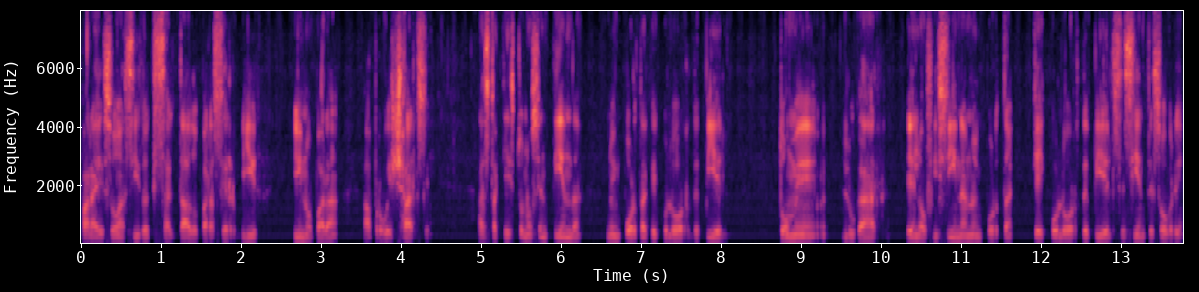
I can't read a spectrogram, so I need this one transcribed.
Para eso ha sido exaltado, para servir y no para aprovecharse. Hasta que esto no se entienda, no importa qué color de piel tome lugar en la oficina, no importa qué color de piel se siente sobre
